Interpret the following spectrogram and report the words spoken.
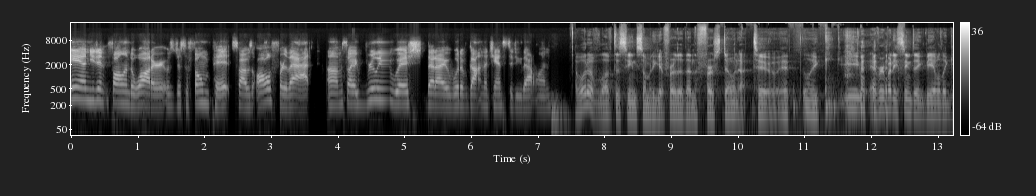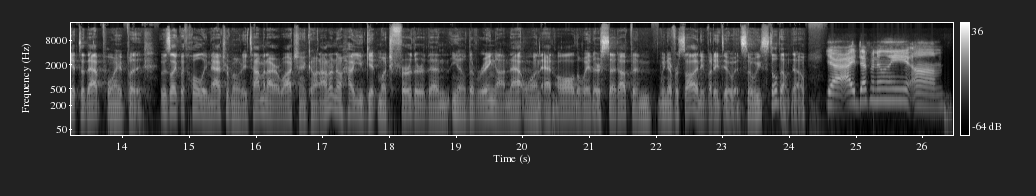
And you didn't fall into water. It was just a foam pit. So I was all for that. Um, so I really wish that I would have gotten a chance to do that one. I would have loved to seen somebody get further than the first donut too. It like everybody seemed to be able to get to that point, but it was like with Holy Matrimony. Tom and I are watching it, going, I don't know how you get much further than you know the ring on that one at all. The way they're set up, and we never saw anybody do it, so we still don't know. Yeah, I definitely. Um,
